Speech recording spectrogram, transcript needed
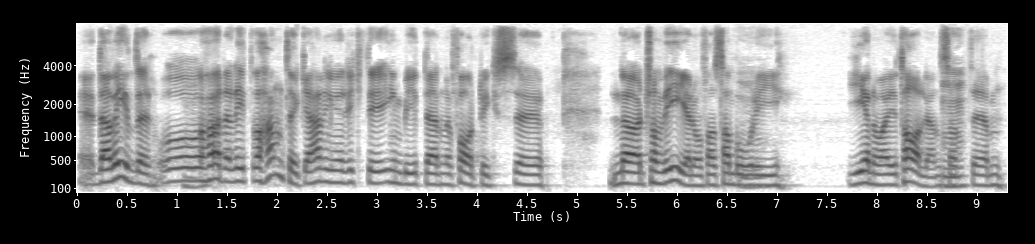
eh, David och Mm. höra lite vad han tycker. Han är ju en riktig inbiten fartygsnörd som vi är då, fast han bor Mm. i Genua i Italien. Så Mm. att, ehm, Mm.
